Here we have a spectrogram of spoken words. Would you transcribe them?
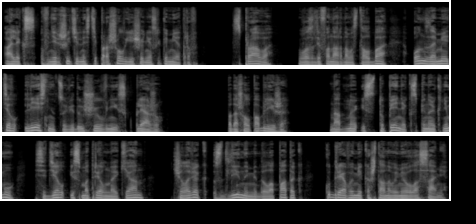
Алекс в нерешительности прошел еще несколько метров. Справа, возле фонарного столба, он заметил лестницу, ведущую вниз, к пляжу. Подошел поближе. На одной из ступенек спиной к нему сидел и смотрел на океан человек с длинными до лопаток кудрявыми каштановыми волосами.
